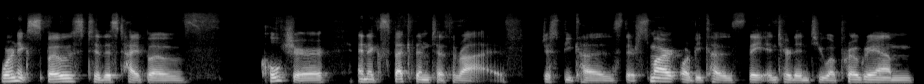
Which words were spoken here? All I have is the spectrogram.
weren't exposed to this type of culture and expect them to thrive just because they're smart or because they entered into a program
